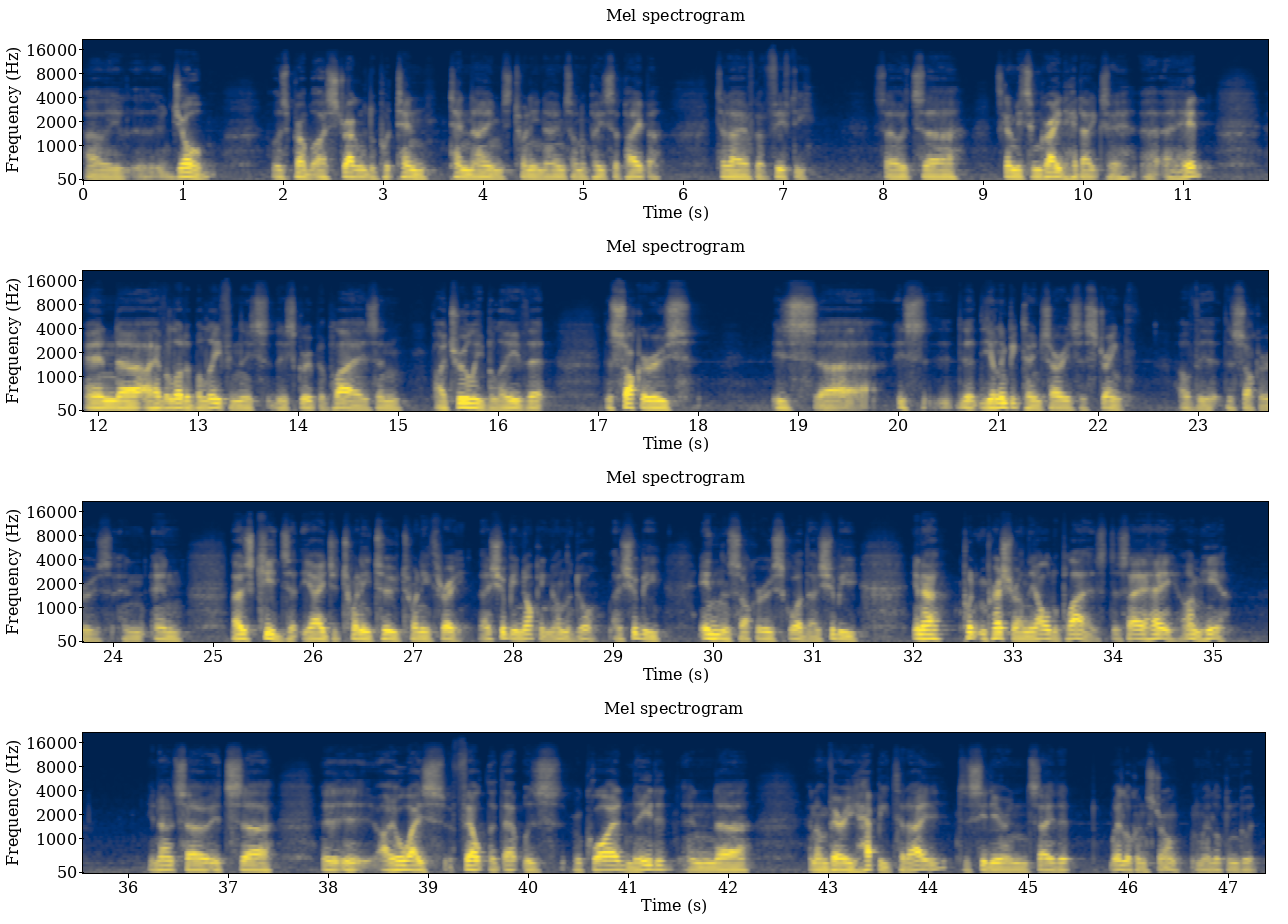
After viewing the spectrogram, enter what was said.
uh, the job was probably I struggled to put 10, 10 names, 20 names on a piece of paper. Today I've got 50. So it's, uh, it's going to be some great headaches a, a, ahead. And uh, I have a lot of belief in this, this group of players. And I truly believe that the Socceroos is, uh, is the, the Olympic team, sorry, is the strength of the, the Socceroos. And, and those kids at the age of 22, 23, they should be knocking on the door. They should be in the Socceroos squad. They should be you know, putting pressure on the older players to say, hey, I'm here. You know, so it's, uh, uh, I always felt that that was required, needed, and, uh, and I'm very happy today to sit here and say that we're looking strong and we're looking good.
